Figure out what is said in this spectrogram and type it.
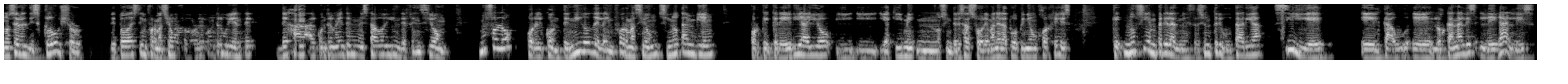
no hacer el disclosure de toda esta información a favor del contribuyente, deja al contribuyente en un estado de indefensión, no solo por el contenido de la información, sino también porque creería yo, y, aquí nos interesa sobremanera tu opinión, Jorge, es que no siempre la administración tributaria sigue eh, los canales legales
